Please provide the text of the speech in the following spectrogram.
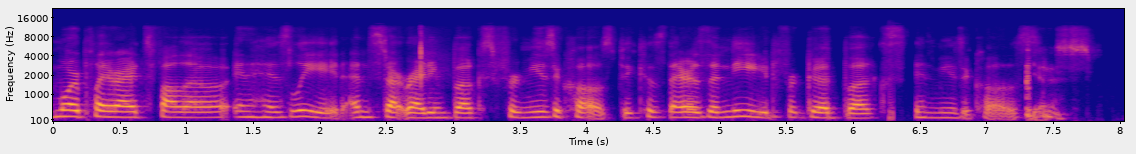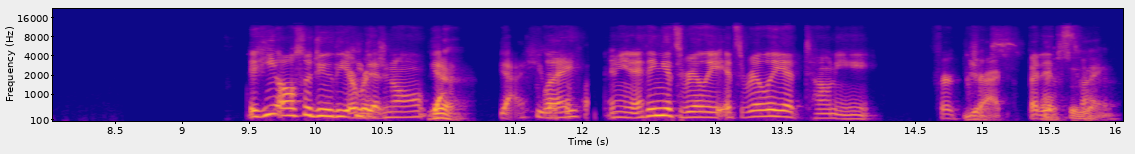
more playwrights follow in his lead and start writing books for musicals because there is a need for good books in musicals. Yes. Did he also do the He original Yeah. Yeah. Yeah, he wrote play? I mean, I think it's really it's really a Tony for track, Yes, but it's also that. fine.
